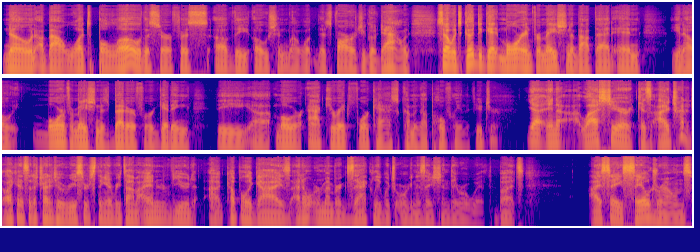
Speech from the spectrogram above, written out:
known about what's below the surface of the ocean, well, as far as you go down. So it's good to get more information about that. And, you know, more information is better for getting the uh, more accurate forecast coming up, hopefully in the future. Yeah, and uh, last year, because I tried to, like I said, I try to do a research thing every time. I interviewed a couple of guys. I don't remember exactly which organization they were with, but I say sail drones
